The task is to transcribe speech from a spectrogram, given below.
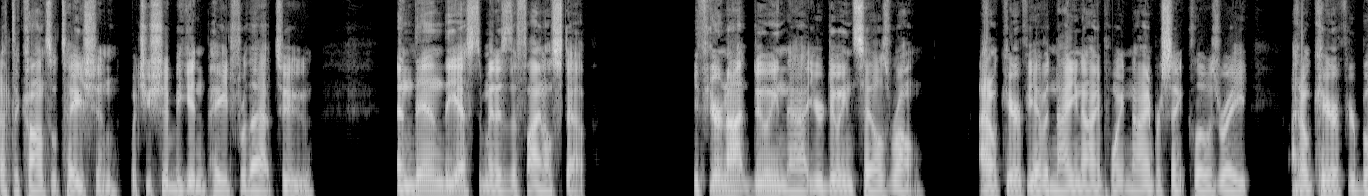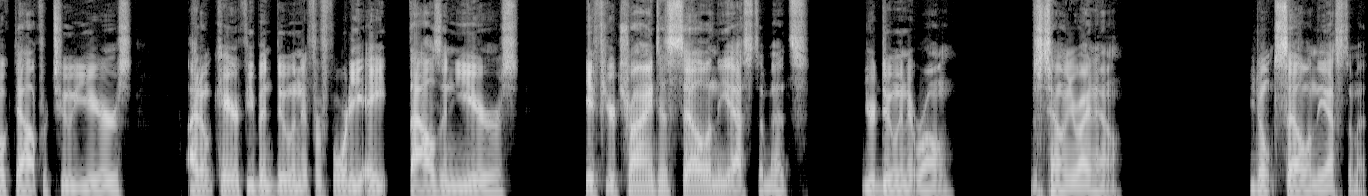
at the consultation, which you should be getting paid for that too. And then the estimate is the final step. If you're not doing that, you're doing sales wrong. I don't care if you have a 99.9% close rate. I don't care if you're booked out for two years. I don't care if you've been doing it for 48,000 years. If you're trying to sell in the estimates, you're doing it wrong just telling you right now. You don't sell in the estimate.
